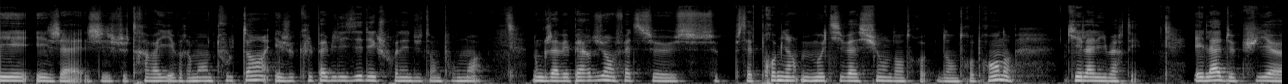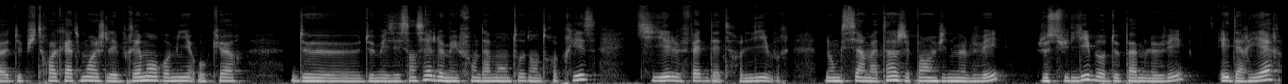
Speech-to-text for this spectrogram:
et, je travaillais vraiment tout le temps et je culpabilisais dès que je prenais du temps pour moi. Donc j'avais perdu en fait cette première motivation d'entreprendre qui est la liberté. Et là, depuis, euh, depuis 3-4 mois, je l'ai vraiment remis au cœur de, mes essentiels, de mes fondamentaux d'entreprise, qui est le fait d'être libre. Donc si un matin, j'ai pas envie de me lever, je suis libre de pas me lever et derrière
